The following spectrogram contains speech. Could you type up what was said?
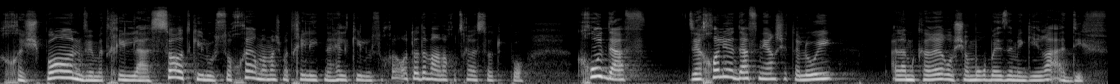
חשבון ומתחיל לעשות כאילו הוא סוחר, ממש מתחיל להתנהל כאילו הוא סוחר, אותו דבר אנחנו צריכים לעשות פה. קחו דף, זה יכול להיות דף נייר שתלוי על המקרר או שמור באיזה מגירה, עדיף.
